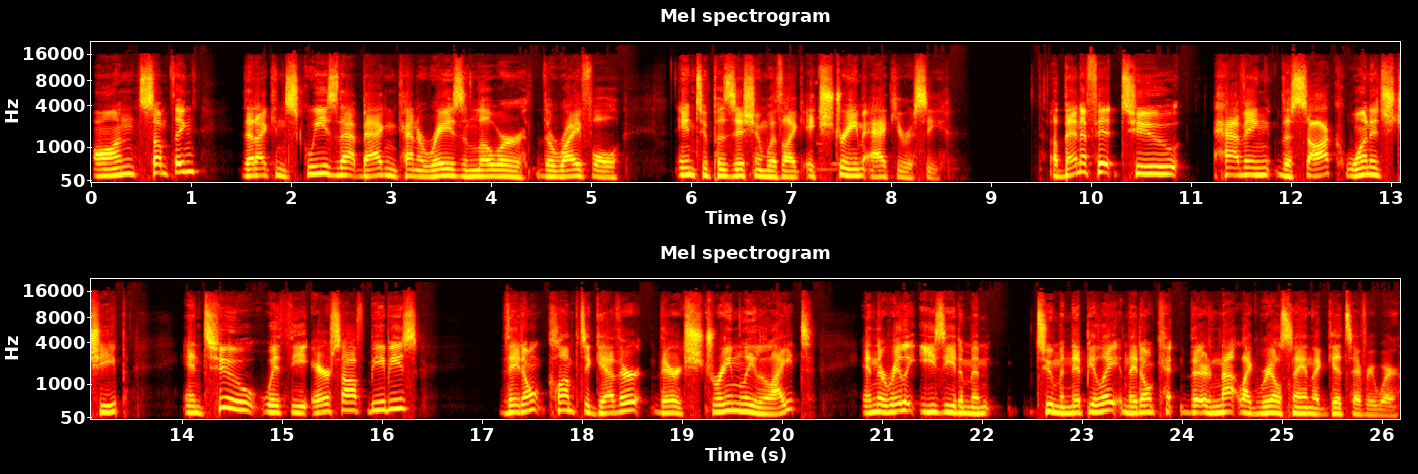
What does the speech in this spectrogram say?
on something that I can squeeze that bag and kind of raise and lower the rifle into position with like extreme accuracy. A benefit to having the sock one, it's cheap, and two, with the airsoft BBs, they don't clump together. They're extremely light and they're really easy to man- to manipulate, and they don't they're not like real sand that gets everywhere.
